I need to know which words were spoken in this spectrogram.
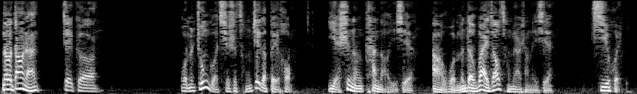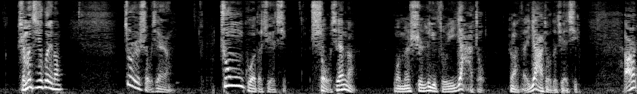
那么当然，这个我们中国其实从这个背后，也是能看到一些啊，我们的外交层面上的一些机会。什么机会呢？就是首先啊，中国的崛起，首先呢，我们是立足于亚洲。是吧？在亚洲的崛起，而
